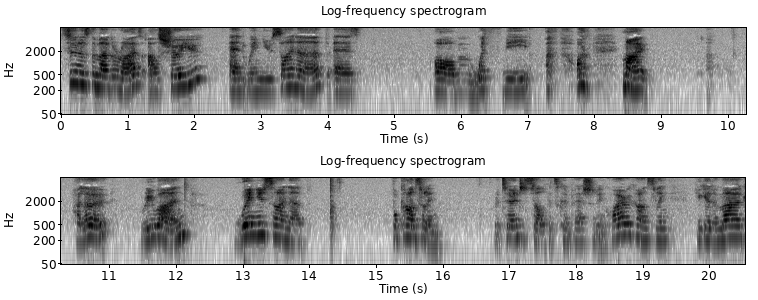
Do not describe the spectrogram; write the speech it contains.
soon as the mug arrives, I'll show you. And when you sign up as um, with me on my, hello, rewind, when you sign up for counselling, return to self, it's compassionate inquiry counselling, you get a mug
